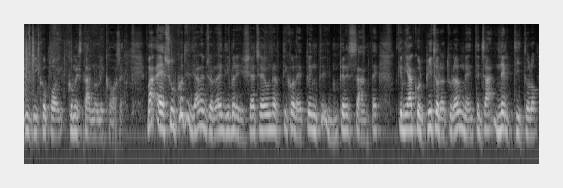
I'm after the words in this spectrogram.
vi dico poi come stanno le cose. Ma eh, sul quotidiano Giornale di Brescia c'è un articoletto int- interessante che mi ha colpito naturalmente già nel titolo.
